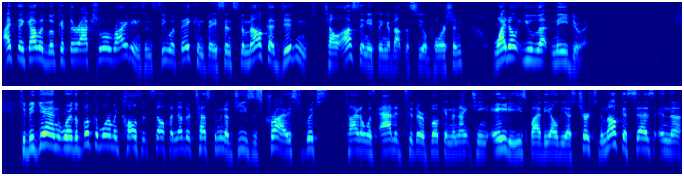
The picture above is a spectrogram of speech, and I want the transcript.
I think I would look at their actual writings and see what they convey. Since Nemelka didn't tell us anything about the sealed portion, why don't you let me do it? To begin, where the Book of Mormon calls itself another testament of Jesus Christ, which title was added to their book in the 1980s by the LDS Church, Nemelka says in the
